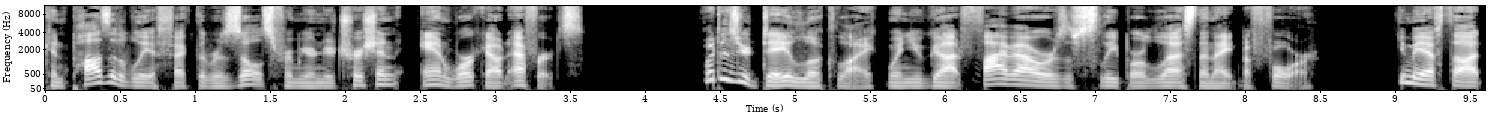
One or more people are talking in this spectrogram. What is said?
can positively affect the results from your nutrition and workout efforts. What does your day look like when you got five hours of sleep or less the night before? You may have thought,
